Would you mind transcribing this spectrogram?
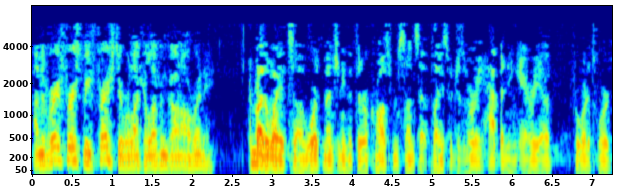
on the very first refresh there were like 11 gone already. And by the way, it's uh, worth mentioning that they're across from Sunset Place, which is a very happening area for what it's worth.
